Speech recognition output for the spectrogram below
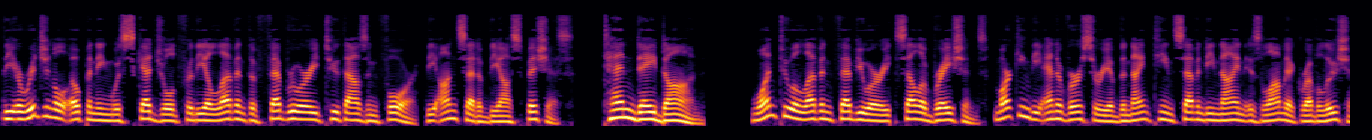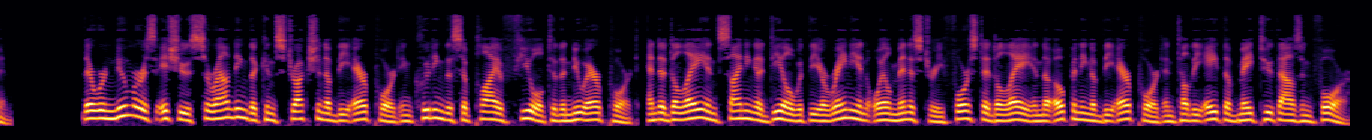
The original opening was scheduled for the 11th of February 2004, the onset of the auspicious 10-day dawn 1 to 11 February celebrations marking the anniversary of the 1979 Islamic Revolution. There were numerous issues surrounding the construction of the airport including the supply of fuel to the new airport, and a delay in signing a deal with the Iranian oil ministry forced a delay in the opening of the airport until 8 May 2004.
